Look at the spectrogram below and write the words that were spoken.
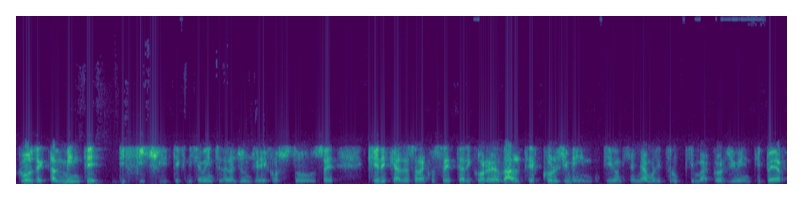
cose talmente difficili tecnicamente da raggiungere e costose che le case saranno costrette a ricorrere ad altri accorgimenti, non chiamiamoli trucchi ma accorgimenti per,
